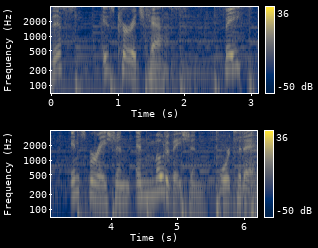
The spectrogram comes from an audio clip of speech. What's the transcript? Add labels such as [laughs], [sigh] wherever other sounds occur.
This is Courage Cast faith, inspiration, and motivation for today.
